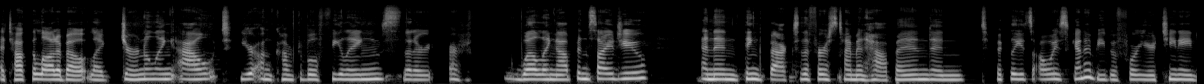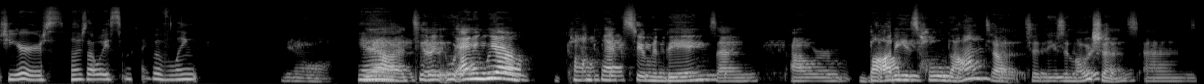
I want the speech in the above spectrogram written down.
I talk a lot about like journaling out your uncomfortable feelings that are, are welling up inside you and then think back to the first time it happened. And typically, it's always going to be before your teenage years. There's always some type of link. Yeah. Yeah. yeah I mean, we are complex human beings, and our bodies hold on to, to these emotions. And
